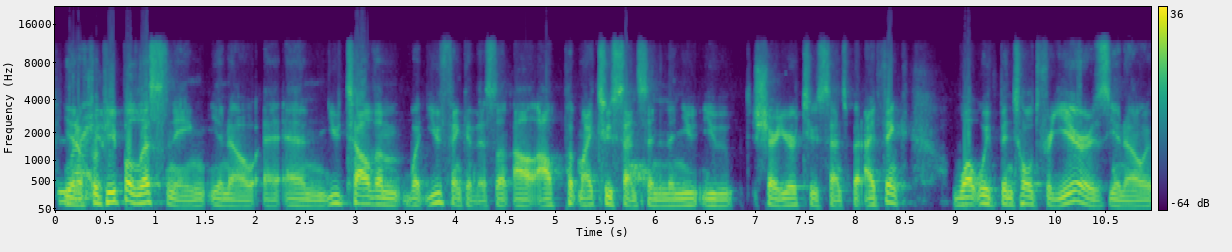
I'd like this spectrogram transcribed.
you right. know, for people listening, you know, and, and, you tell them what you think of this. I'll I'll put my two cents in, and then you you share your two cents. But I think what we've been told for years, you know,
